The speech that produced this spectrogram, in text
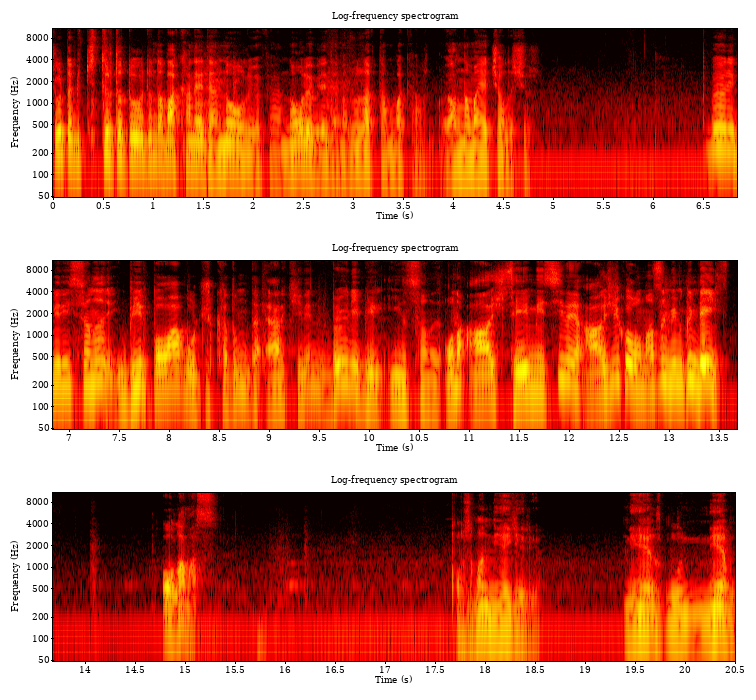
şurada bir çıtırtı duyduğunda bakan eden ne oluyor falan ne oluyor bile demez uzaktan bakar anlamaya çalışır. Böyle bir insanı bir boğa burcu kadın da erkeğinin böyle bir insanı ona aşık sevmesi ve aşık olması mümkün değil. Olamaz. O zaman niye geliyor? Niye bu niye bu?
